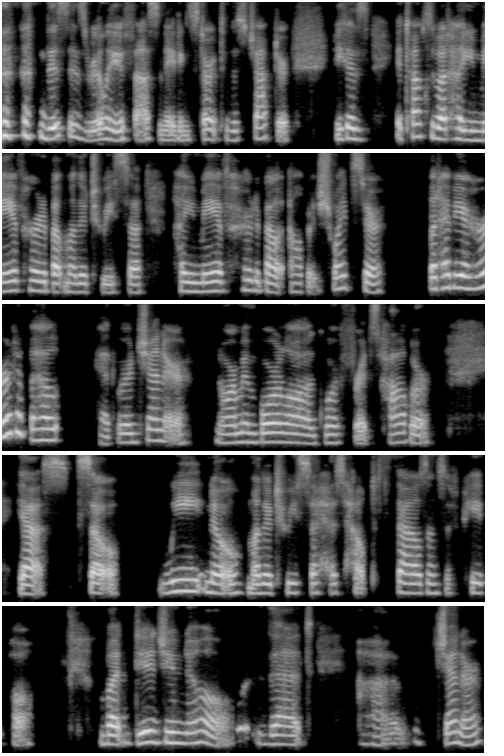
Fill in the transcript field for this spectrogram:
this is really a fascinating start to this chapter because it talks about how you may have heard about Mother Teresa, how you may have heard about Albert Schweitzer, but have you heard about Edward Jenner, Norman Borlaug, or Fritz Haber? Yes. So we know Mother Teresa has helped thousands of people. But did you know that uh, Jenner,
